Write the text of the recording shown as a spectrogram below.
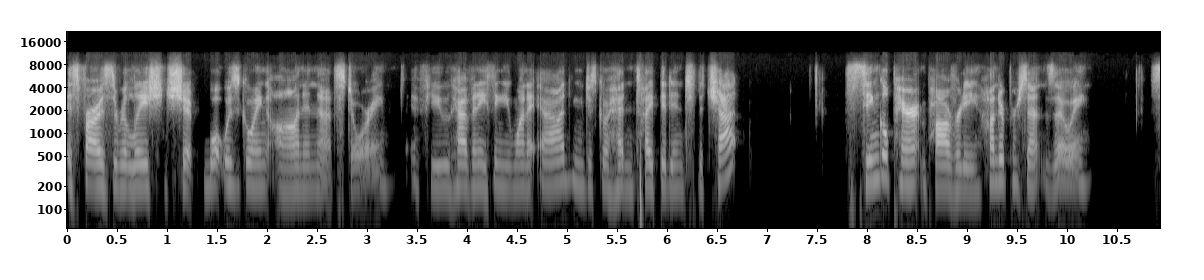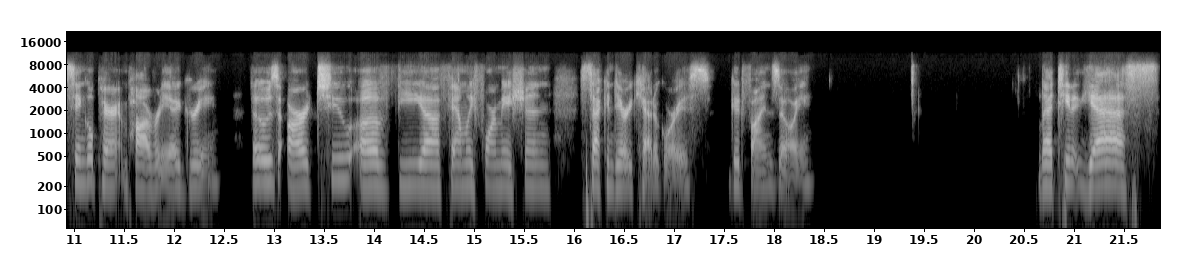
as far as the relationship, what was going on in that story. If you have anything you want to add, you can just go ahead and type it into the chat. Single parent poverty, 100% Zoe. Single parent poverty, I agree. Those are two of the uh, family formation secondary categories. Good find, Zoe. Latina, yes.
